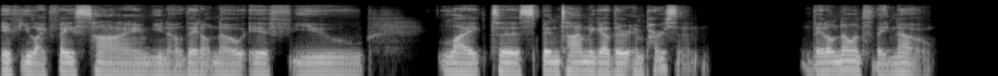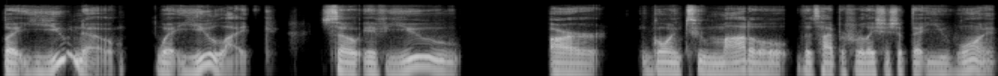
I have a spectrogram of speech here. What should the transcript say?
if you like FaceTime, you know, they don't know if you like to spend time together in person. They don't know until they know. But you know what you like. So if you are going to model the type of relationship that you want,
